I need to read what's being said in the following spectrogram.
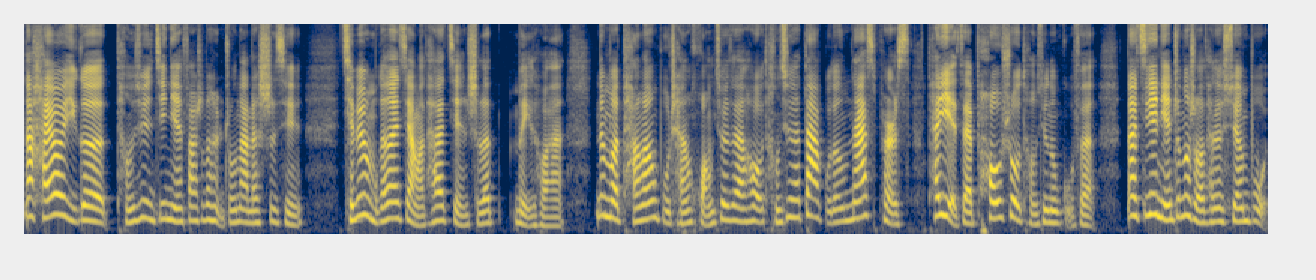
那还有一个腾讯今年发生了很重大的事情，前面我们刚才讲了，它减持了美团。那么螳螂捕蝉，黄雀在后，腾讯的大股东 Naspers 它也在抛售腾讯的股份。那今年年中的时候，它就宣布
